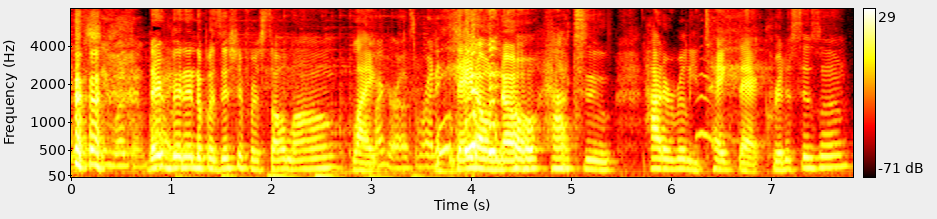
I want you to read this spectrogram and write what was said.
they've been in the position for so long, like my girl's running. they don't know how to how to really take that criticism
